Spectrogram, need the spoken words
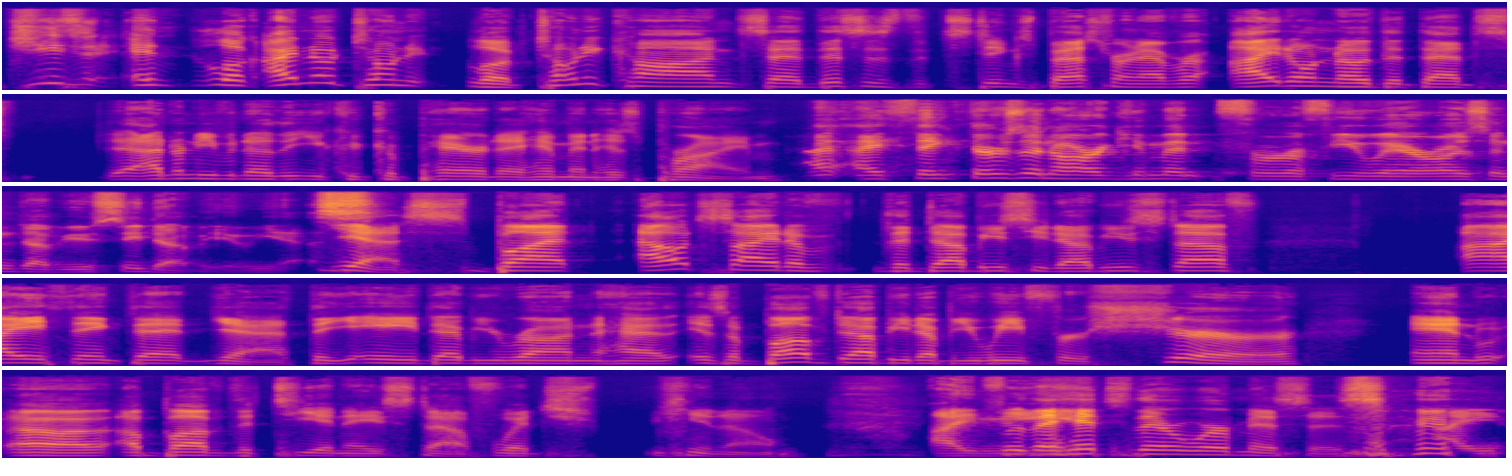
Jesus, and look, I know Tony. Look, Tony Khan said this is Sting's best run ever. I don't know that that's. I don't even know that you could compare to him in his prime. I, I think there's an argument for a few eras in WCW. Yes. Yes, but outside of the WCW stuff, I think that yeah, the AEW run has is above WWE for sure and uh, above the TNA stuff, which you know, I for the hits there were misses. I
